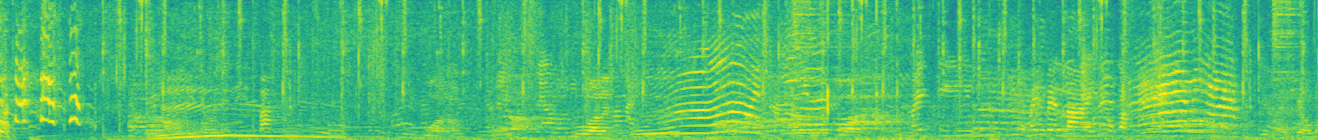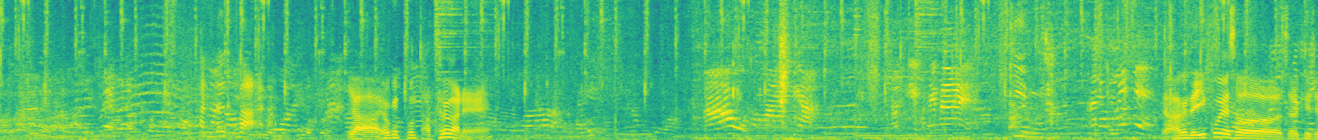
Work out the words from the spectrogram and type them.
ม่ ไม่เป็นไร อยู่กับแม่พันเดอร์บาท 야, 여긴 돈 다 들어가네. อ้าวทำไมอ่ะมาหยิบให้แม่ กิน 야, 근데 입구에서 저렇게 이제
